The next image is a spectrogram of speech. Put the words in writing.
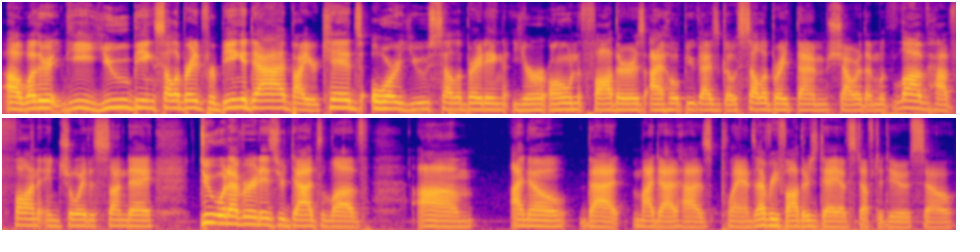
Uh, whether it be you being celebrated for being a dad by your kids or you celebrating your own fathers, I hope you guys go celebrate them, shower them with love, have fun, enjoy the Sunday, do whatever it is your dads love. Um, I know that my dad has plans every Father's Day of stuff to do, so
